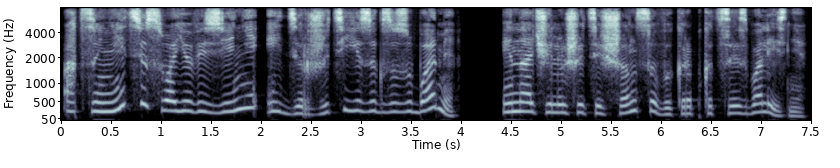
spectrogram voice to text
Оцените свое везение и держите язык за зубами, иначе лишитесь шанса выкарабкаться из болезни.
